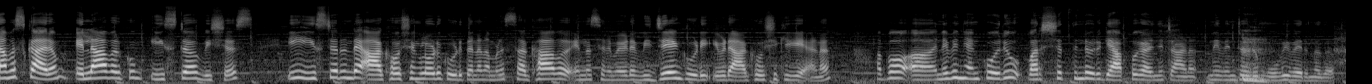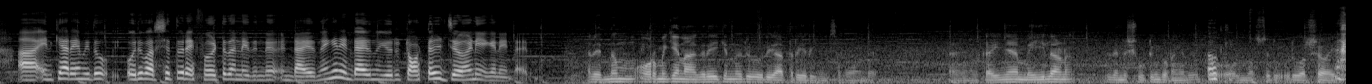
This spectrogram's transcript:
നമസ്കാരം. എല്ലാവർക്കും ഈസ്റ്റർ വിഷസ്. ഈ ഈസ്റ്ററിന്റെ ആഘോഷങ്ങളോട് കൂടി തന്നെ നമ്മൾ സഖാവ് എന്ന സിനിമയുടെ വിജയം കൂടി ഇവിടെ ആഘോഷിക്കുകയാണ്. അപ്പോൾ നിവിൻ ഞങ്ങൾക്ക് ഒരു വർഷത്തിന്റെ ഒരു ഗ്യാപ്പ് കഴിഞ്ഞിട്ടാണ് നിവിന്റെ ഒരു മൂവി വരുന്നത്. എനിക്കറിയാം ഇത് ഒരു വർഷത്തെ ഒരു എഫേർട്ട് തന്നെ ഇതിന്റെ ഉണ്ടായിരുന്നു. എങ്ങനെ ഉണ്ടായിരുന്നു ഈ ഒരു ടോട്ടൽ ജേണി എങ്ങനെ ഉണ്ടായിരുന്നു അത് എന്നും ഓർമ്മിക്കാൻ ആഗ്രഹിക്കുന്ന ഒരു ഒരു യാത്രയായിരിക്കും സഖാവിന്റെ കഴിഞ്ഞ മെയ്യിലാണ് ഇതിന്റെ ഷൂട്ടിംഗ് തുടങ്ങിയത് ഓൾമോസ്റ്റ് ഒരു ഒരു വർഷമായി.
